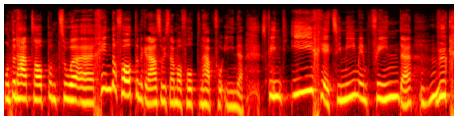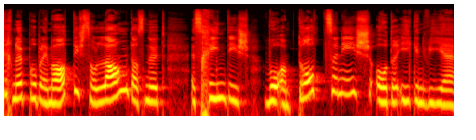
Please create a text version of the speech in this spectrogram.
Und dann hat es ab und zu äh, Kinderfotos, genauso wie es auch mal Fotos hat von ihnen. Das finde ich jetzt in meinem Empfinden wirklich nicht problematisch, solange das nicht ein Kind ist, wo am Trotzen ist oder irgendwie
